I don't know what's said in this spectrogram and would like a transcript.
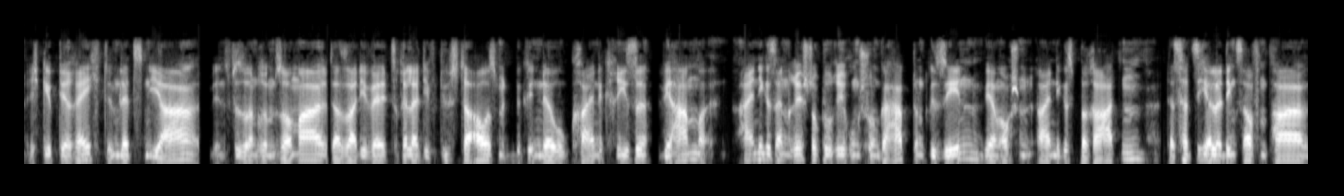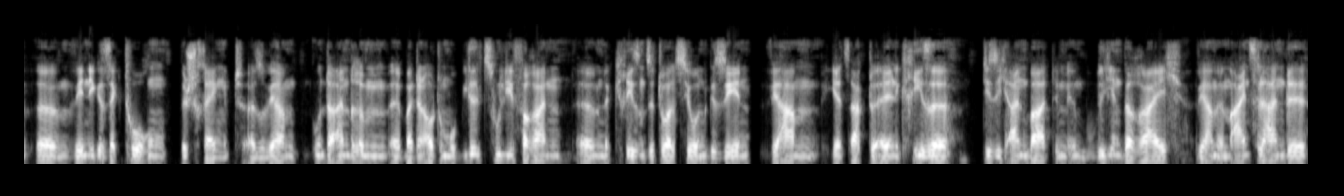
Ich gebe dir recht, im letzten Jahr, insbesondere im Sommer, da sah die Welt relativ düster aus mit Beginn der Ukraine-Krise. Wir haben einiges an Restrukturierung schon gehabt und gesehen. Wir haben auch schon einiges beraten. Das hat sich allerdings auf ein paar äh, wenige Sektoren beschränkt. Also wir haben unter anderem äh, bei den Automobilzulieferern äh, eine Krisensituation gesehen. Wir haben jetzt aktuell eine Krise, die sich anbahnt im Immobilienbereich. Wir haben im Einzelhandel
